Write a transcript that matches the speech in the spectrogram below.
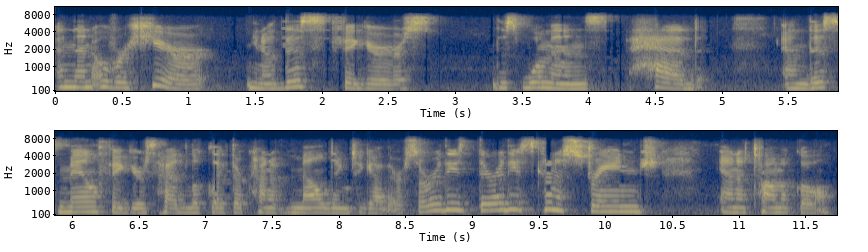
and then over here, you know, this figure's this woman's head and this male figure's head look like they're kind of melding together. So are these there are these kind of strange anatomical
